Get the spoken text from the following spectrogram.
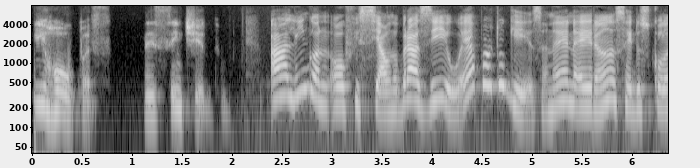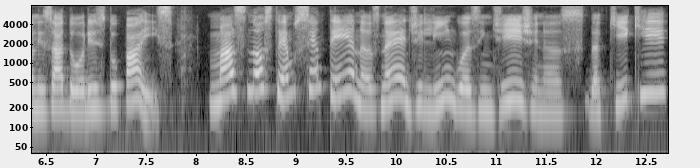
e roupas nesse sentido. A língua oficial no Brasil é a portuguesa, né, na herança dos colonizadores do país. Mas nós temos centenas, né, de línguas indígenas daqui que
